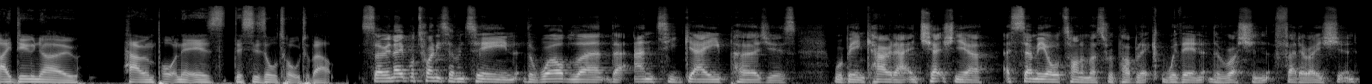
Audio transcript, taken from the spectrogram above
I do know how important it is this is all talked about. So, in April 2017, the world learnt that anti gay purges were being carried out in Chechnya, a semi autonomous republic within the Russian Federation.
